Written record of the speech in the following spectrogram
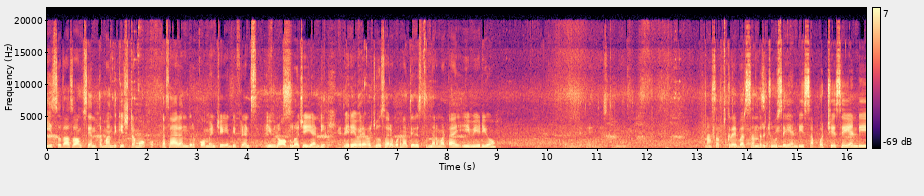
ఈ సుధా సాంగ్స్ ఎంతమందికి ఇష్టమో ఒక్కసారి అందరూ కామెంట్ చేయండి ఫ్రెండ్స్. ఈ వ్లాగ్లో చేయండి. మీరు ఎవరెవరు చూసారో కూడా నాకు తెలుస్తుందనమాట ఈ వీడియో. నా సబ్స్క్రైబర్స్ అందరూ చూసేయండి. సపోర్ట్ చేసేయండి.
